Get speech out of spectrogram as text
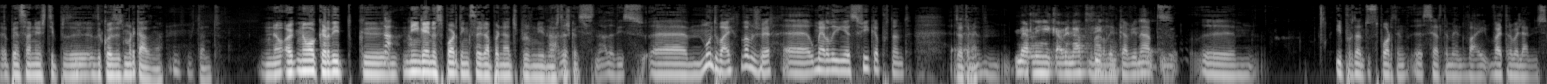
a pensar neste tipo de, de coisas de mercado, não é? Portanto, não, não acredito que. Não, não. ninguém no Sporting seja apanhado desprevenido Nada nestas coisas. disso, nada disso. Ah, muito bem, vamos ver. Ah, o Merlin esse fica, portanto. Exatamente. ah, Merlin e Cabinato Marlin ficam. Cavinato. E portanto o Sporting certamente vai, vai trabalhar nisso.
